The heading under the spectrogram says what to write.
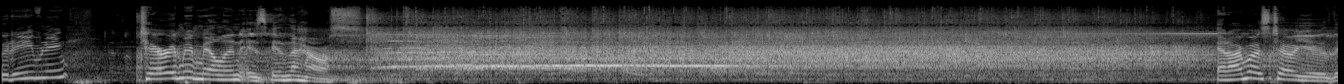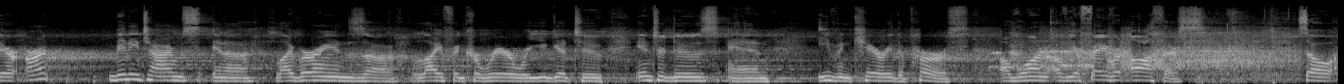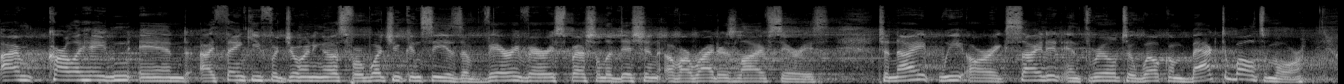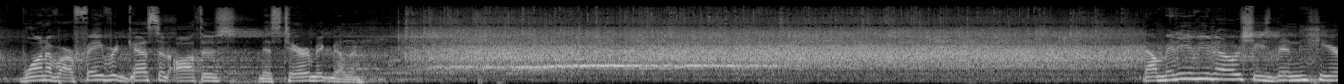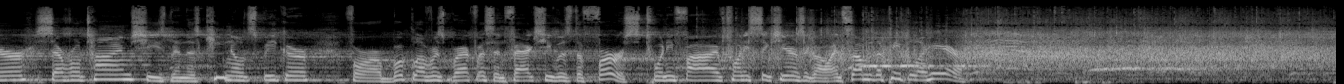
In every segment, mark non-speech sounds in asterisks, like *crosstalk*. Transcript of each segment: Good evening. Terry McMillan is in the house. And I must tell you, there aren't many times in a librarian's uh, life and career where you get to introduce and even carry the purse of one of your favorite authors. So I'm Carla Hayden, and I thank you for joining us for what you can see is a very, very special edition of our Writers Live series. Tonight, we are excited and thrilled to welcome back to Baltimore one of our favorite guests and authors, Miss Terry McMillan. Now, many of you know she's been here several times. She's been the keynote speaker for our Book Lovers Breakfast. In fact, she was the first 25, 26 years ago, and some of the people are here.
